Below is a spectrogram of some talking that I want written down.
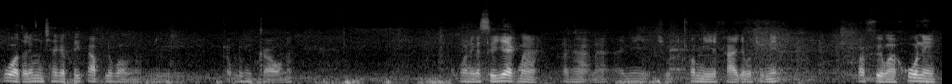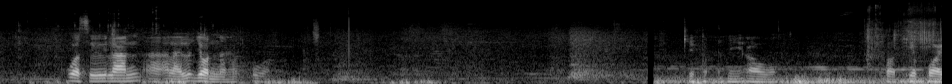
ขั้วตัวนี้มันใช้กับปิกอัพหรือเปล่านะกับรุ่นเก่านะขั้วนี้ก็ซื้อแยกมาต่างหากนะไอ้นี่ชุดก็มีขายเฉพาะชุดนี้ ก็คือมาคู่หนึ่งขั้วซื้อร้านอะไหล่รถยนต์นะครับขั้วโอเคครับทีนี้เอาถอดเกียร์ปล่อย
